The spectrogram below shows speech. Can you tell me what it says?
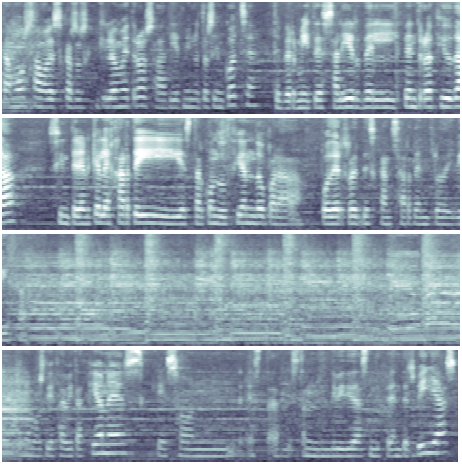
Estamos a escasos kilómetros, a 10 minutos en coche. Te permite salir del centro de ciudad sin tener que alejarte y estar conduciendo para poder descansar dentro de Ibiza. Tenemos 10 habitaciones que son, están divididas en diferentes villas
